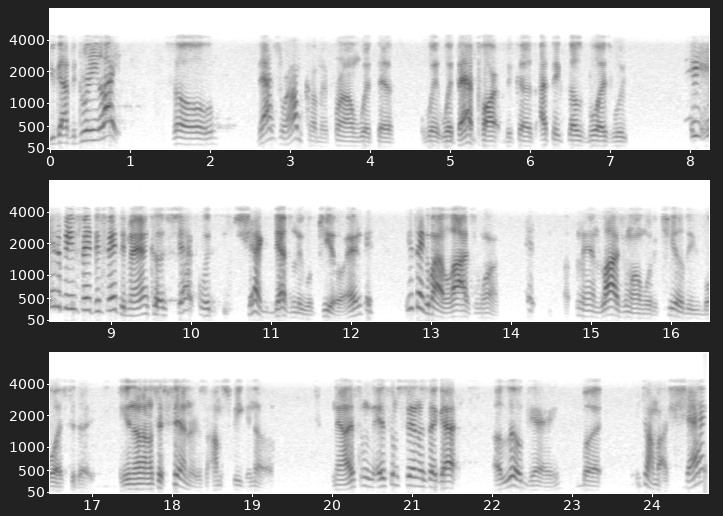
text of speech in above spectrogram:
you got the green light. So that's where I'm coming from with the with with that part because I think those boys would it, it'll be fifty fifty, man. Because Shaq would, Shaq definitely would kill. And you think about Olajuwon, it, man, Olajuwon would have killed these boys today. You know what I'm saying? Centers, I'm speaking of. Now, it's some it's some centers that got a little game, but you talking about Shaq,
